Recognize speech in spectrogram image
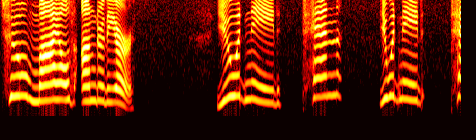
two miles under the earth, you would need 10, you would need 10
